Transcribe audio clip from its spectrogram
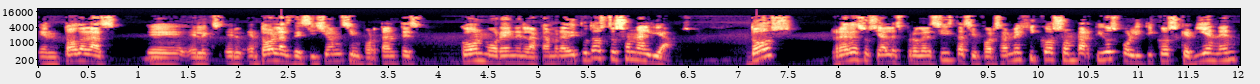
en todas las eh, en todas las decisiones importantes con Morena en la Cámara de Diputados. Estos son aliados. Dos, redes sociales progresistas y Fuerza México son partidos políticos que vienen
